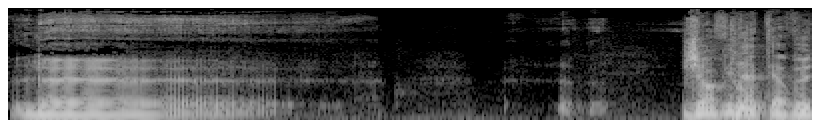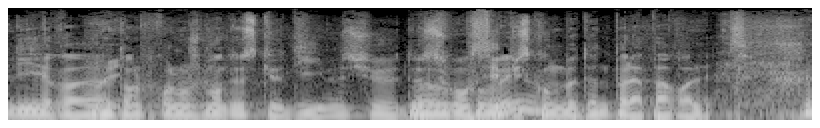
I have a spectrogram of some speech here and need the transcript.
le, J'ai envie d'intervenir euh, Oui. dans le prolongement de ce que dit Monsieur de Bah, Souancé, puisqu'on ne me donne pas la parole.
